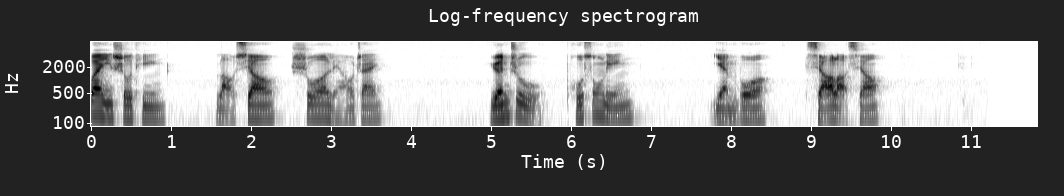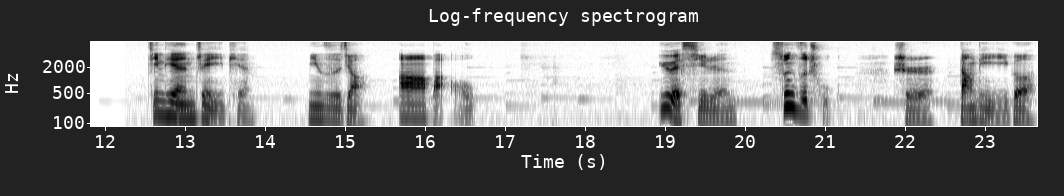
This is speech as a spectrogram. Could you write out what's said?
欢迎收听老萧说《聊斋》，原著蒲松龄，演播小老萧。今天这一篇名字叫《阿宝》。岳西人孙子楚是当地一个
